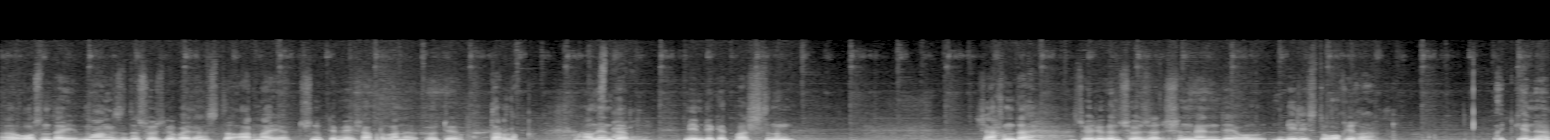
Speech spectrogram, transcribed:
ә, осындай маңызды сөзге байланысты арнайы түсініктемеге шақырғаны өте құптарлық ал енді мемлекет басшысының жақында сөйлеген сөзі шын мәнінде ол белесті оқиға өйткені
